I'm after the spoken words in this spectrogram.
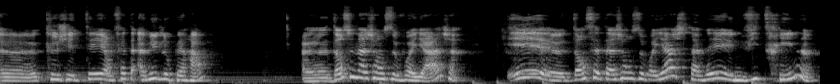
euh, que j'étais en fait à de l'Opéra, euh, dans une agence de voyage. Et euh, dans cette agence de voyage, tu avais une vitrine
